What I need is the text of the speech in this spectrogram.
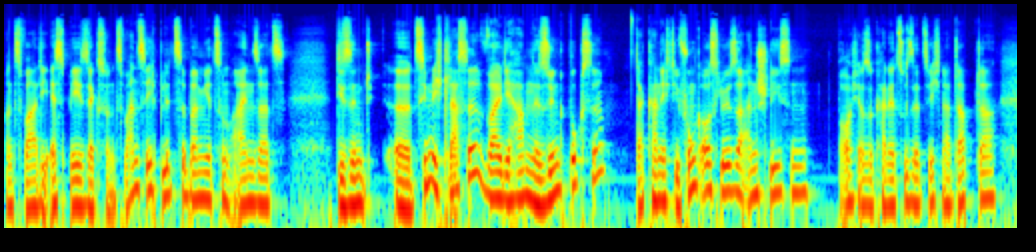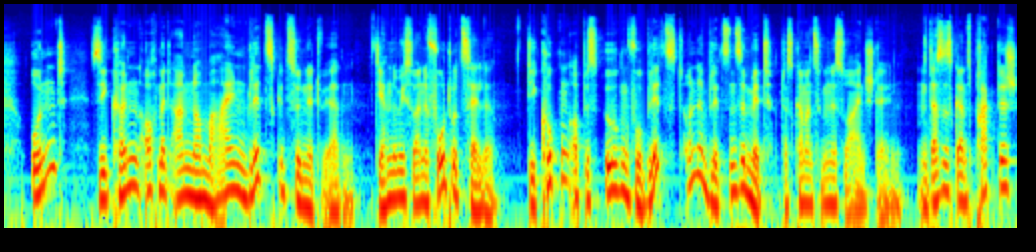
und zwar die SB26 Blitze bei mir zum Einsatz. Die sind äh, ziemlich klasse, weil die haben eine Sync-Buchse. Da kann ich die Funkauslöser anschließen, brauche ich also keine zusätzlichen Adapter. Und sie können auch mit einem normalen Blitz gezündet werden. Die haben nämlich so eine Fotozelle. Die gucken, ob es irgendwo blitzt und dann blitzen sie mit. Das kann man zumindest so einstellen. Und das ist ganz praktisch,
